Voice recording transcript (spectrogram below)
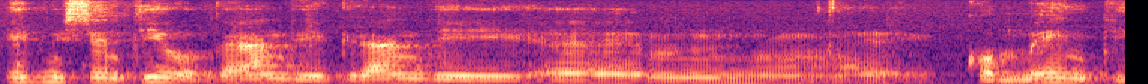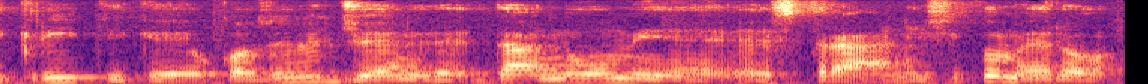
e mi sentivo grandi, grandi ehm, eh, commenti, critiche o cose del genere da nomi estranei. Siccome ero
